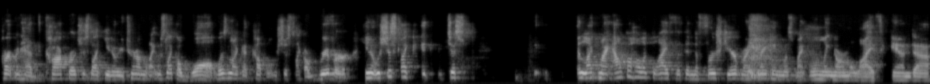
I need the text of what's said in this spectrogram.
apartment had cockroaches, like, you know, you turn on the light, it was like a wall. It wasn't like a couple, it was just like a river. You know, it was just like, it just, like my alcoholic life within the first year of my drinking was my only normal life. And, uh,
